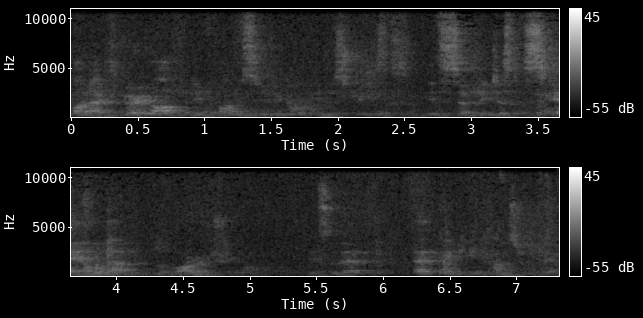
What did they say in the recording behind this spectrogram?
products, very often in pharmaceutical industries, it's simply just a scaled up laboratory. Okay, so that, that thinking comes from there.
